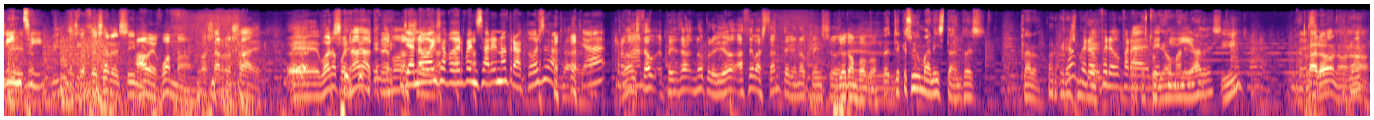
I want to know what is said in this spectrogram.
Vinci. Nuestro César el Sim. A ver, Juanma. Rosa Rosae. Eh, bueno, pues nada, tenemos. Ya no eh, vais a poder pensar en otra cosa. Claro. Ya, No, pensando- no, pero yo hace bastante que no pienso. Yo en tampoco. el- Yo que soy humanista, entonces, claro. Porque No, pero, pero para Porque estudié decidir... humanidades. ¿Y? Entonces, Claro, no, no.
